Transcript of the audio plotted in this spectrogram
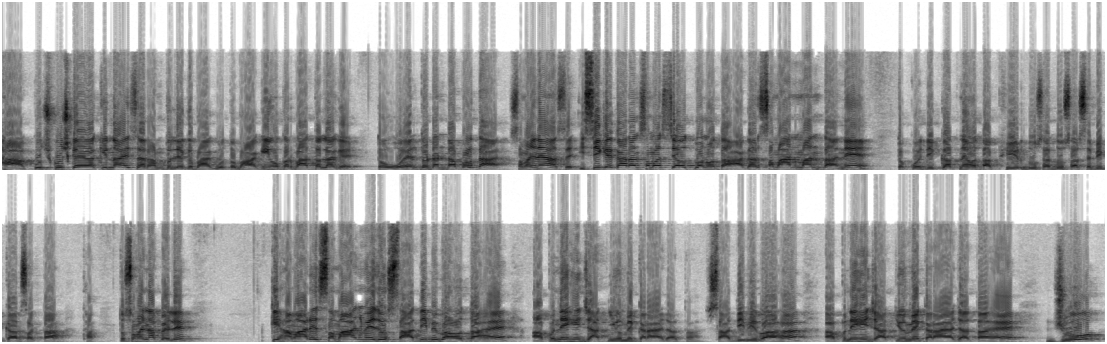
हाँ कुछ कुछ कहेगा कि नहीं सर, हम तो लेके भागो तो भागी होकर बात अलग है। तो ओहेल तो डंडा पड़ता है समझने यहाँ से इसी के कारण समस्या उत्पन्न होता अगर समान मानता ने तो कोई दिक्कत नहीं होता, फिर दूसरा दूसरा से भी कर सकता था। तो समझना पहले कि हमारे समाज में जो शादी विवाह होता है, अपने ही जातियों में कराया जाता है। शादी विवाह अपने ही जातियों में कराया जाता है। जो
